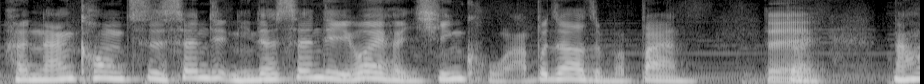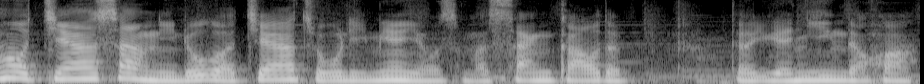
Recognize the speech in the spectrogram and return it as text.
很难控制身体，你的身体会很辛苦啊，不知道怎么办，对。对然后加上你如果家族里面有什么三高的的原因的话，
